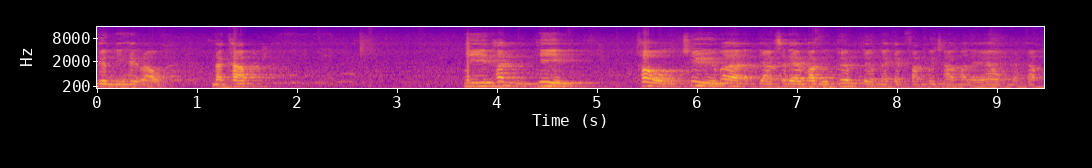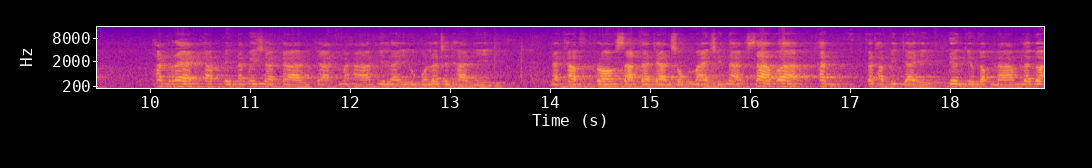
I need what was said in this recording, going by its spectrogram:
เรื่องนี้ให้เรานะครับ มีท่านที่ เข้าชื่อว่าอยากแสดงความเห็นเพิ่มเติมในการฟังวิชามาแล้วนะครับ ท่านแรกครับเป็นนักวิชาการจากมหาวิทยาลัยอุบลราชธานีนะครับรองศาสตราจารย์สมหมายชินนาคทราบว่าท่านก็ทำวิจัยเรื่องเกี่ยวกับน้ำแล้วก็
